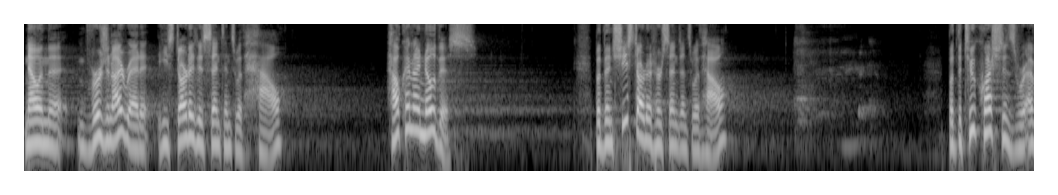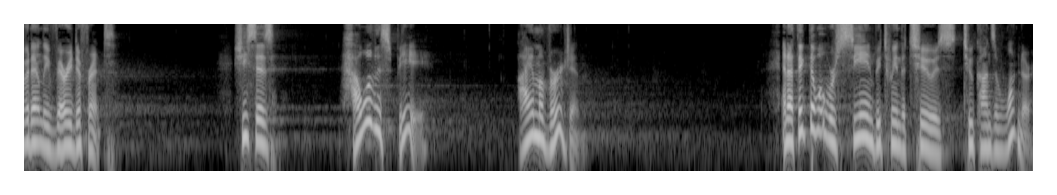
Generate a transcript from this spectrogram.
Now, in the version I read it, he started his sentence with how. How can I know this? But then she started her sentence with how. But the two questions were evidently very different. She says, How will this be? I am a virgin. And I think that what we're seeing between the two is two kinds of wonder.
